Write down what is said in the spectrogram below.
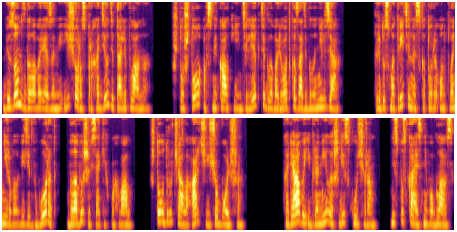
Бизон с головорезами еще раз проходил детали плана. Что-что, а в смекалке и интеллекте главарю отказать было нельзя. Предусмотрительность, с которой он планировал визит в город, была выше всяких похвал, что удручало Арчи еще больше. Корявый и Громила шли с кучером, не спуская с него глаз.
